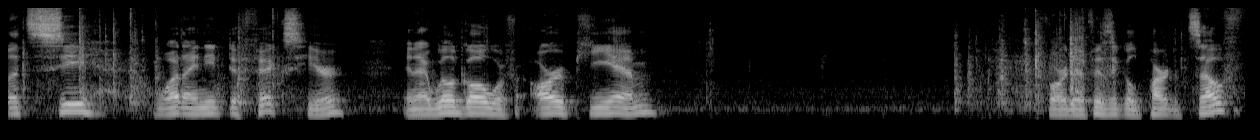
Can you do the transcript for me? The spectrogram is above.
let's see what I need to fix here. And I will go with RPM for the physical part itself.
